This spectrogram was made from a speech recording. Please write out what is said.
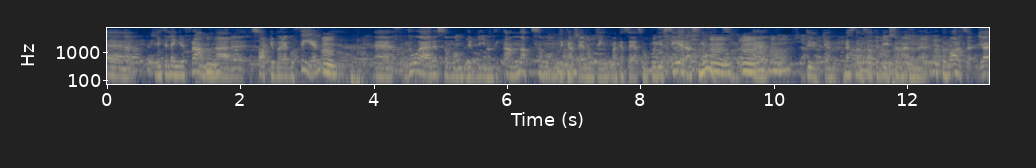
eh, lite längre fram när eh, saker börjar gå fel, då är det som om det blir någonting annat. Som om det kanske är någonting man kan säga som projiceras mot eh, duken. Nästan så att det blir som en eh, uppenbarelse. Jag,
